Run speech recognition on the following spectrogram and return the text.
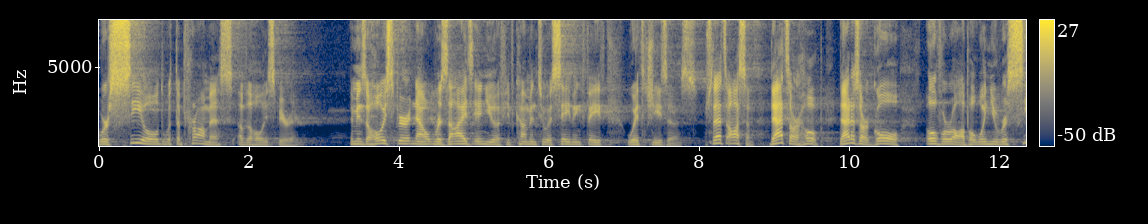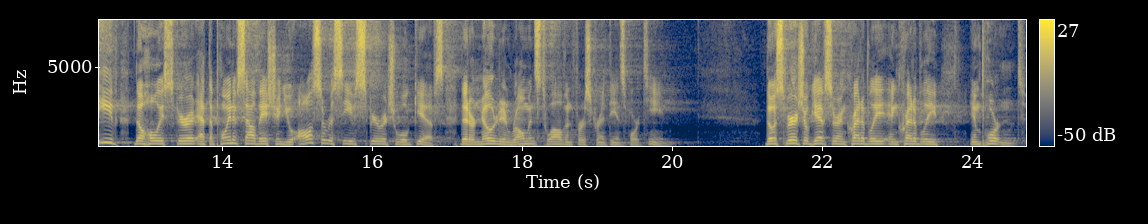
were sealed with the promise of the Holy Spirit." It means the Holy Spirit now resides in you if you've come into a saving faith with Jesus. So that's awesome. That's our hope. That is our goal overall. But when you receive the Holy Spirit at the point of salvation, you also receive spiritual gifts that are noted in Romans 12 and 1 Corinthians 14. Those spiritual gifts are incredibly, incredibly important.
